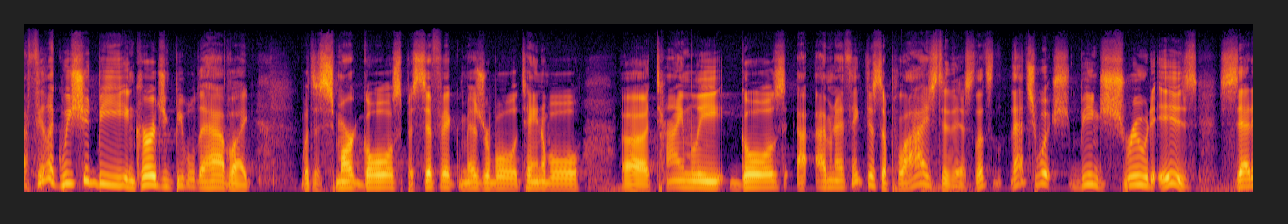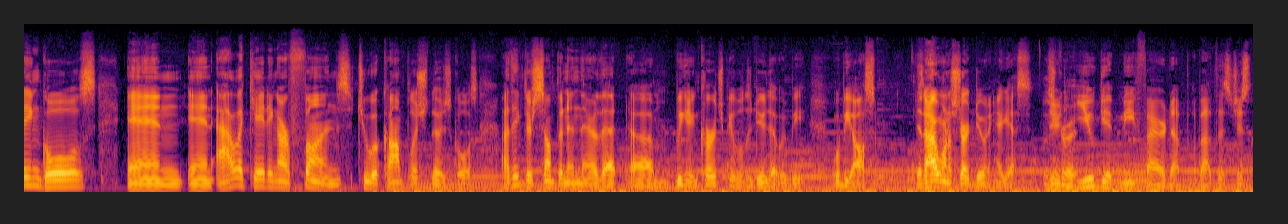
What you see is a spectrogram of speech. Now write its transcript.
I feel like we should be encouraging people to have like what's a smart goal specific measurable attainable uh, timely goals. I, I mean i think this applies to this. Let's that's what sh- being shrewd is setting goals and and allocating our funds to accomplish those goals. I think there's something in there that um, we could encourage people to do that would be would be awesome that i want to start doing i guess That's Dude, great. you get me fired up about this. Just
